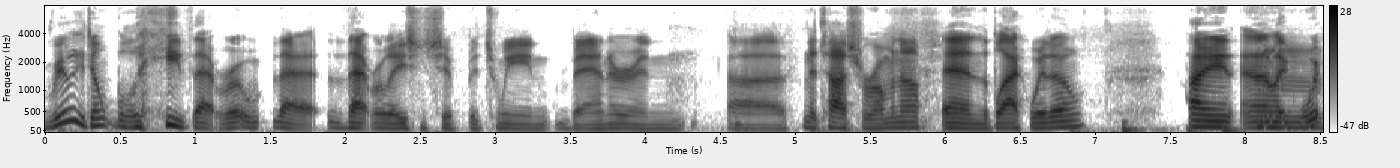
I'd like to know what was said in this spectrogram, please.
really don't believe that ro- that that relationship between Banner and uh, Natasha Romanoff. and the Black Widow. I mean, and I'm Hmm. like, where,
